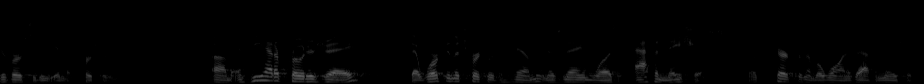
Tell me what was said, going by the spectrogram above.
diversity in the persons. Um, and he had a protege that worked in the church with him, and his name was Athanasius. That's character number one is Athanasius.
